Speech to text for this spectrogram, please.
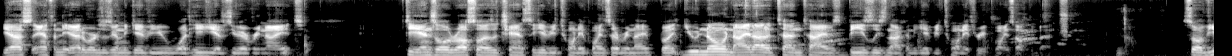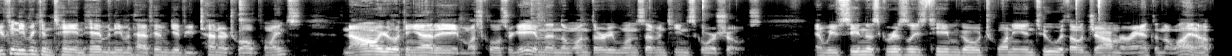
Yes, Anthony Edwards is going to give you what he gives you every night. D'Angelo Russell has a chance to give you 20 points every night, but you know 9 out of 10 times Beasley's not going to give you 23 points off the bench. No. So if you can even contain him and even have him give you 10 or 12 points, now you're looking at a much closer game than the 130 117 score shows. And we've seen this Grizzlies team go 20 and 2 without Ja Morant in the lineup.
